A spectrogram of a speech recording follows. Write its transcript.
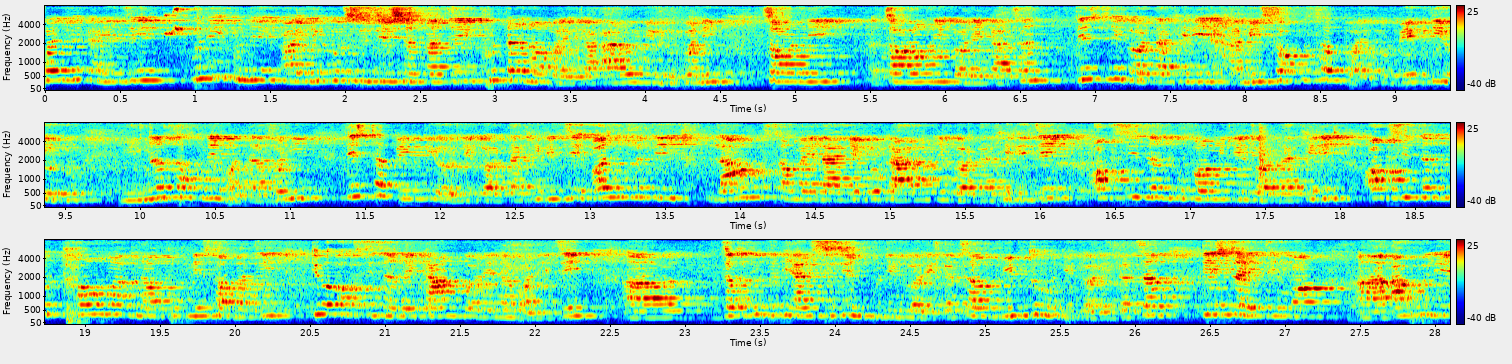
कहिलेकाहीँ चाहिँ कुनै कुनै अहिलेको सिचुएसनमा चाहिँ खुट्टा नभएका आरोहीहरू पनि चढ्ने चलाउने गरेका छन्। त्यसले गर्दाखेरि हामी सकुशल भएको व्यक्तिहरू हिँड्न सक्ने भन्दा पनि त्यस्ता व्यक्तिहरूले गर्दाखेरि चाहिँ अलिकति लामो समय लागेको कारणले गर्दाखेरि चाहिँ अक्सिजनको कमीले गर्दाखेरि अक्सिजनको ठाउँमा नपुग्नेसम्म चाहिँ त्यो अक्सिजनले काम गरेन भने चाहिँ जति पनि एक्सिडेन्ट हुने गरेका छ मृत्यु हुने गरेका छ त्यसलाई चाहिँ म आफूले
